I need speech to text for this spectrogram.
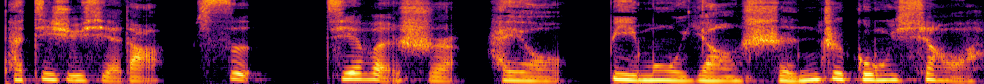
他继续写道：“四接吻时还有闭目养神之功效啊！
